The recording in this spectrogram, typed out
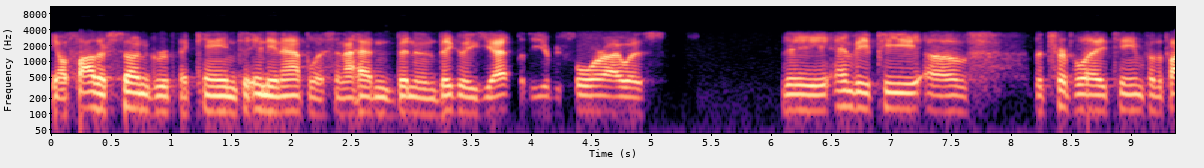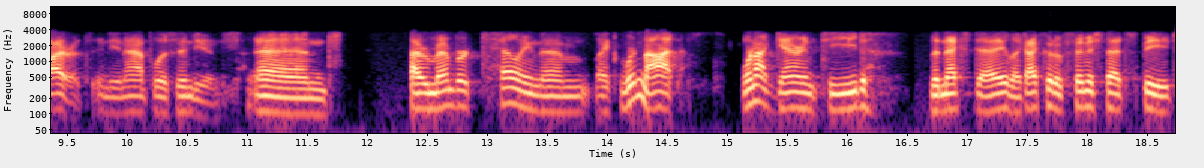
you know father son group that came to Indianapolis, and I hadn't been in the big leagues yet. But the year before, I was the MVP of the AAA team for the Pirates, Indianapolis Indians, and I remember telling them like we're not we're not guaranteed the next day. Like I could have finished that speech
